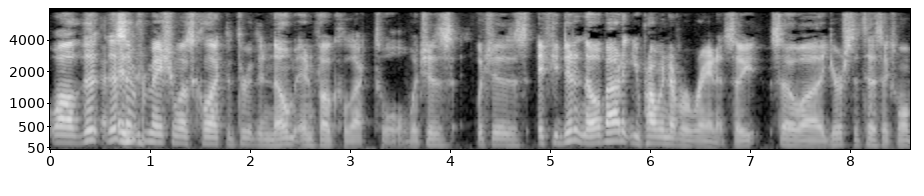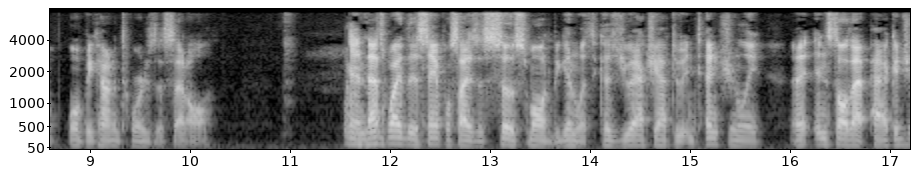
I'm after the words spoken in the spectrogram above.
Well, th- this And- information was collected through the GNOME Info Collect tool, which is which is if you didn't know about it, you probably never ran it, so you, so uh, your statistics won't won't be counted towards this at all. And that's why the sample size is so small to begin with, because you actually have to intentionally uh, install that package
